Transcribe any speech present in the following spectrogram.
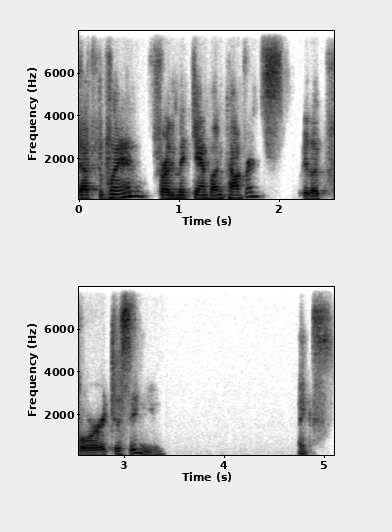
That's the plan for the MidCamp Unconference. We look forward to seeing you. Thanks.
